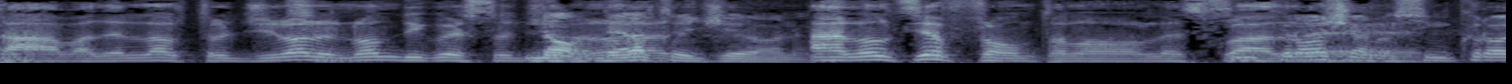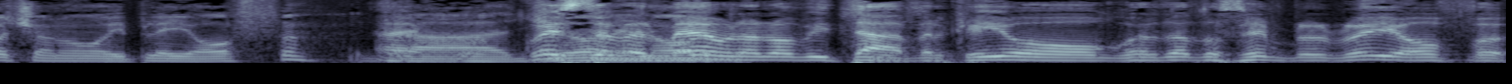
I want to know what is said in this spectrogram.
L'ottava dell'altro girone, Sì. non di questo No, girone. dell'altro girone. Ah, non si affrontano le Si squadre. incrociano, si incrociano i playoff. Ecco, questa per me è nord- una novità Sì, perché io ho guardato sempre i playoff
